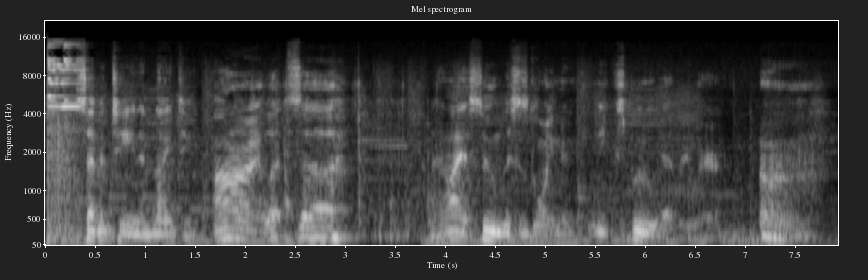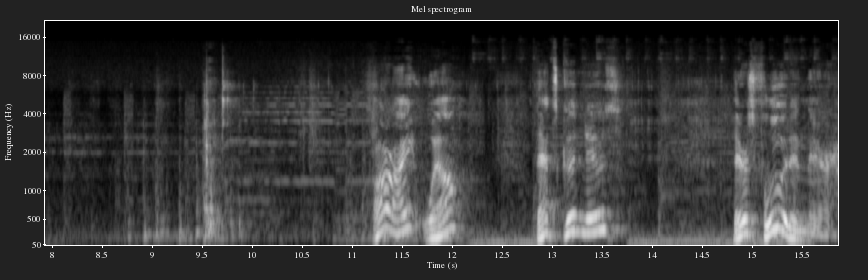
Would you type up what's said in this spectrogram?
17 and 19. Alright, let's uh, now I assume this is going to leak spoo everywhere. Alright, well, that's good news. There's fluid in there.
